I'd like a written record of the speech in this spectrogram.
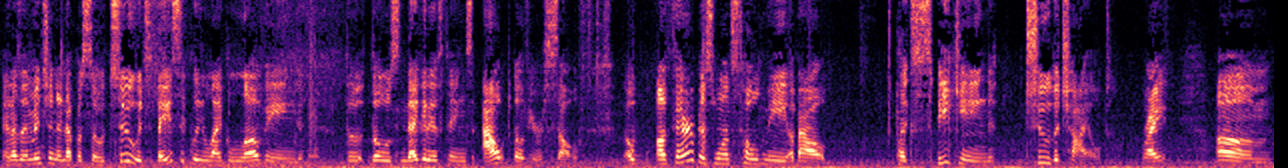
And as I mentioned in episode two, it's basically like loving the, those negative things out of yourself. A, a therapist once told me about like speaking to the child, right? Um,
